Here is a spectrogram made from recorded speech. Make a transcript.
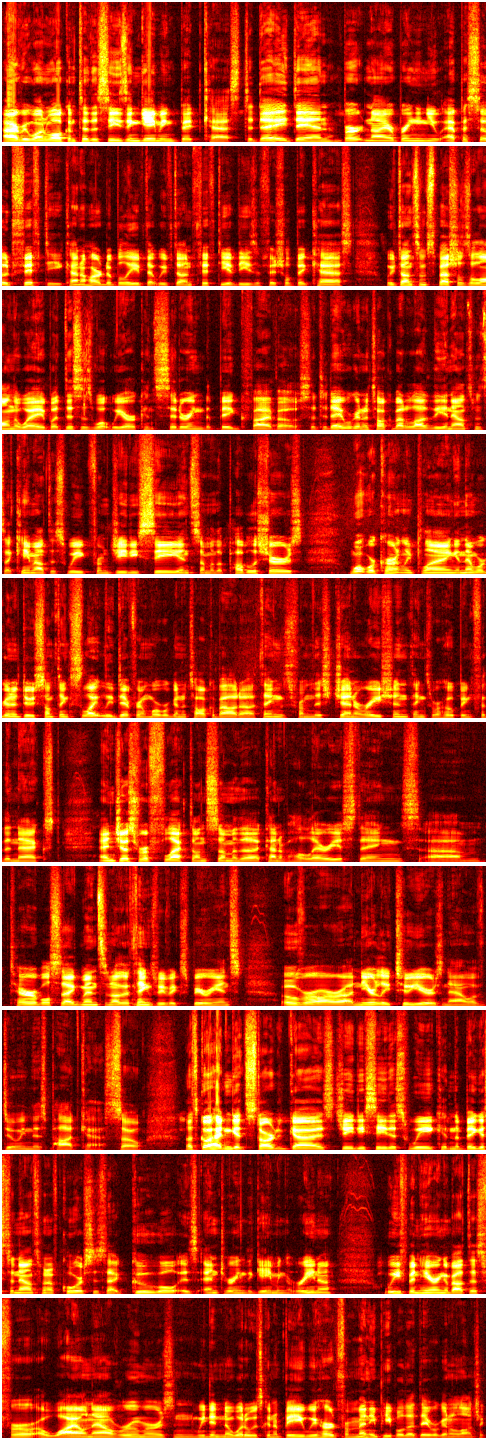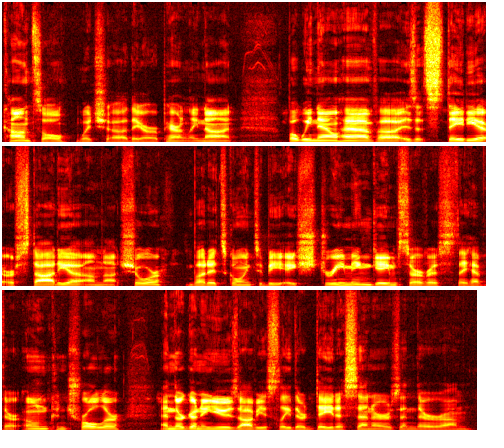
Hi, everyone. Welcome to the Season Gaming Bitcast. Today, Dan, Bert, and I are bringing you episode 50. Kind of hard to believe that we've done 50 of these official Bitcasts. We've done some specials along the way, but this is what we are considering the Big 5 0. So, today we're going to talk about a lot of the announcements that came out this week from GDC and some of the publishers, what we're currently playing, and then we're going to do something slightly different where we're going to talk about uh, things from this generation, things we're hoping for the next and just reflect on some of the kind of hilarious things, um, terrible segments, and other things we've experienced over our uh, nearly two years now of doing this podcast. So let's go ahead and get started, guys. GDC this week, and the biggest announcement, of course, is that Google is entering the gaming arena. We've been hearing about this for a while now, rumors, and we didn't know what it was going to be. We heard from many people that they were going to launch a console, which uh, they are apparently not. But we now have, uh, is it Stadia or Stadia? I'm not sure but it's going to be a streaming game service. They have their own controller, and they're going to use obviously their data centers and their um,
